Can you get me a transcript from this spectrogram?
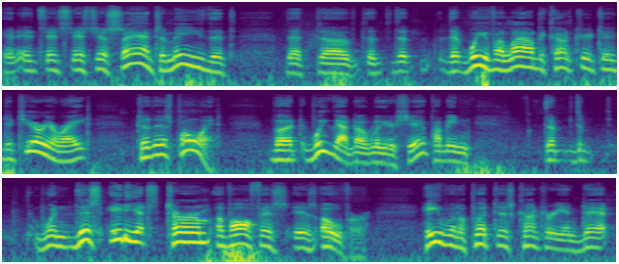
And it's it's it's just sad to me that that uh, that, that that we've allowed the country to deteriorate to this point. But we've got no leadership. I mean, the the when this idiot's term of office is over, he will have put this country in debt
